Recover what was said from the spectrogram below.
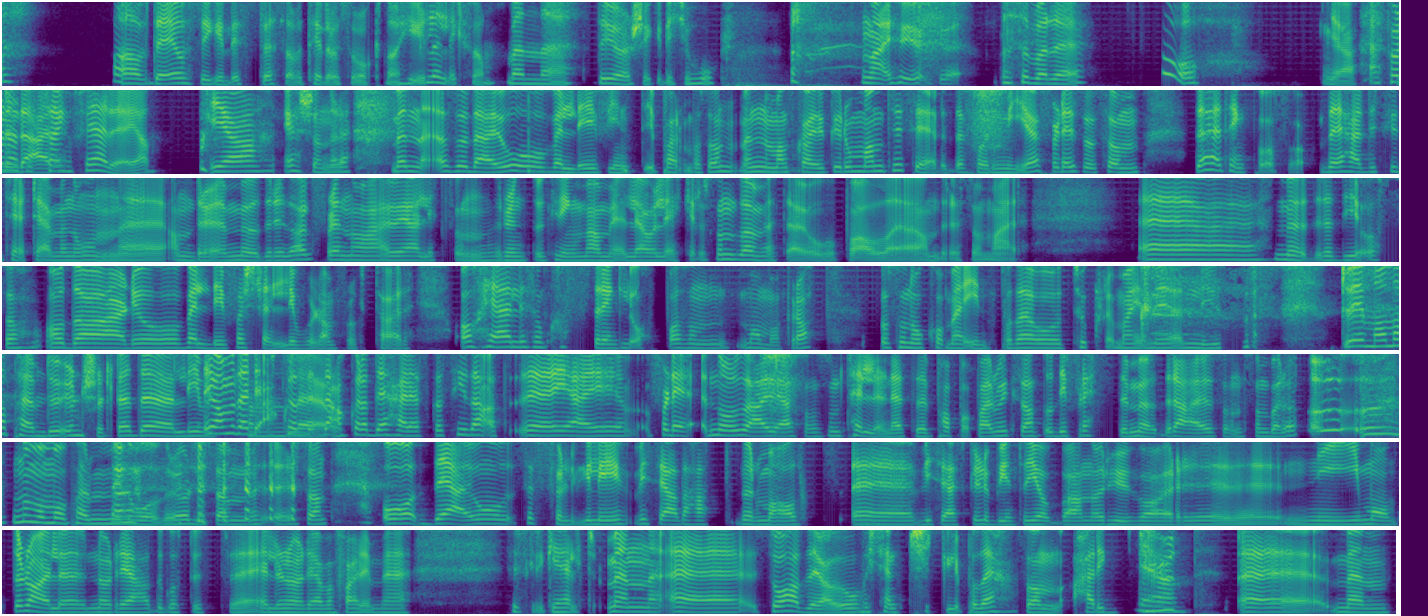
av Det er jo sikkert litt stress av og til hvis hun våkner og hyler, liksom, men eh, det gjør sikkert ikke hun. Nei, hun gjør ikke det. Og så bare Åh. Ja. Jeg føler men at det jeg er- trenger ferie igjen. Ja, jeg skjønner det. Men altså, det er jo veldig fint i Parma og sånn, men man skal jo ikke romantisere det for mye. For det er sånn som Det har jeg tenkt på også. Det her diskuterte jeg med noen eh, andre mødre i dag, for nå er jo jeg litt sånn rundt omkring med Amelia og leker og sånn. Da møter jeg jo på alle andre som er eh, mødre, de også. Og da er det jo veldig forskjellig hvordan folk tar Åh, jeg liksom kaster egentlig opp av sånn mammaprat. Og så nå kommer jeg inn på det og tukler meg inn i en ny s- Du er i mammaperm, du. Unnskyld. Det er det livet Ja, men det er, det, akkurat, det, det er akkurat det her jeg skal si, da. At eh, jeg For det, nå er jo jeg sånn som teller ned til pappaperm, ikke sant. Og de fleste mødre er jo sånn som bare Nå må mammapermen min over, og liksom eh, sånn. Og det er jo selvfølgelig Hvis jeg hadde hatt normalt eh, Hvis jeg skulle begynt å jobbe når hun var eh, ni måneder, da, eller når jeg hadde gått ut eh, Eller når jeg var ferdig med Husker ikke helt. Men eh, så hadde jeg jo kjent skikkelig på det. Sånn, herregud. Eh, men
